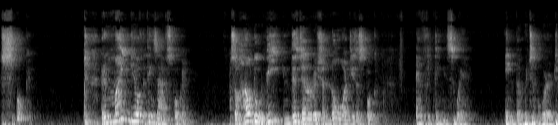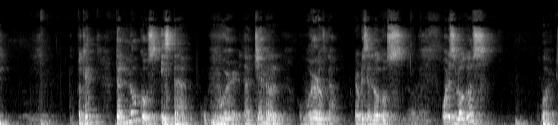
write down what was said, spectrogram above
spoken. Remind you of the things I have spoken. So, how do we in this generation know what Jesus spoke? Everything is where? In the written word. Okay? The logos is the word, the general word of God. Everybody say logos. logos. What is logos? Word.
